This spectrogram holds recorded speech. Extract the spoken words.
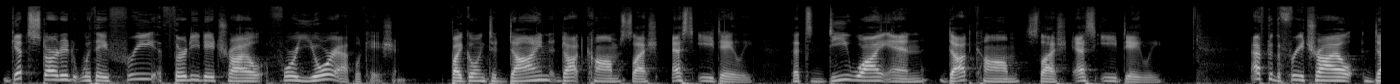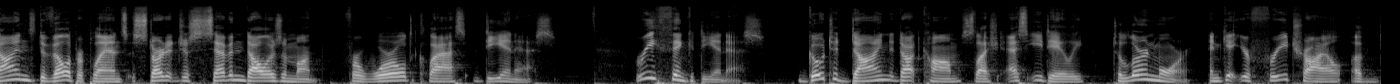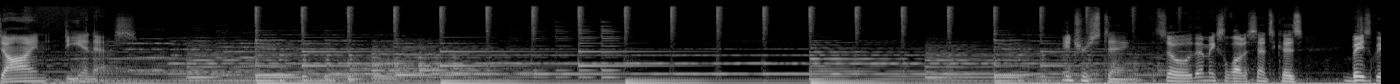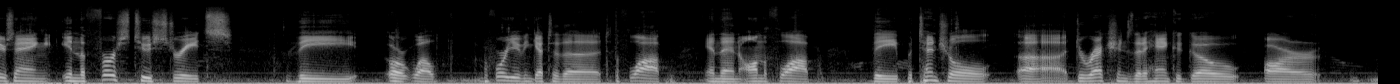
Get started with a free 30-day trial for your application by going to dyn.com slash sedaily. That's D-Y-N dot com slash sedaily. After the free trial, Dyn's developer plans start at just $7 a month for world-class DNS. Rethink DNS. Go to dyn.com slash sedaily to learn more and get your free trial of Dyn DNS. Interesting. So that makes a lot of sense because basically you're saying in the first two streets, the or well before you even get to the to the flop, and then on the flop, the potential uh, directions that a hand could go are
